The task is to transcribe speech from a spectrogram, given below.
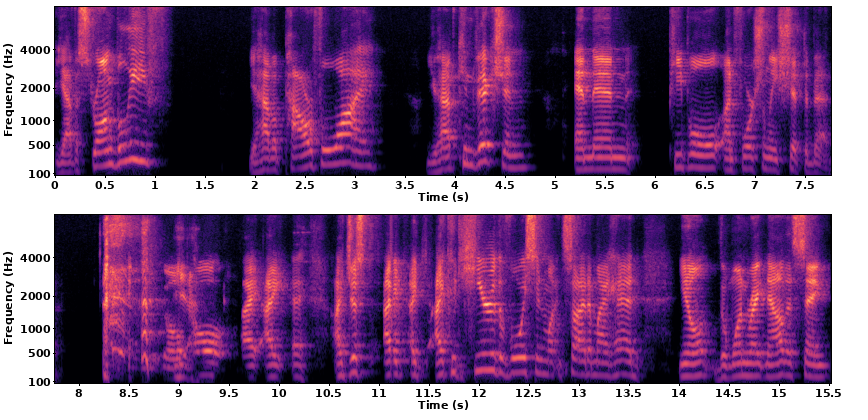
you have a strong belief, you have a powerful why, you have conviction, and then people unfortunately shit the bed. go, yeah. oh, I, I, I just, I, I, I could hear the voice in my, inside of my head you know, the one right now that's saying,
